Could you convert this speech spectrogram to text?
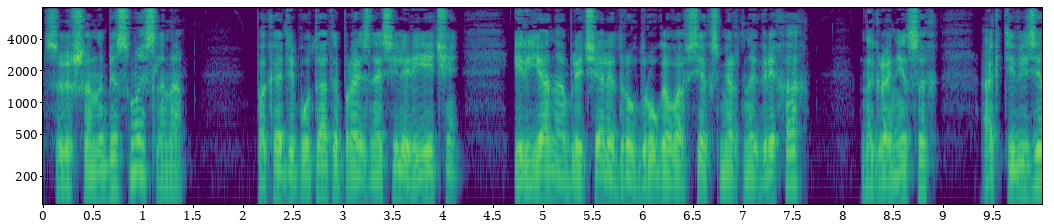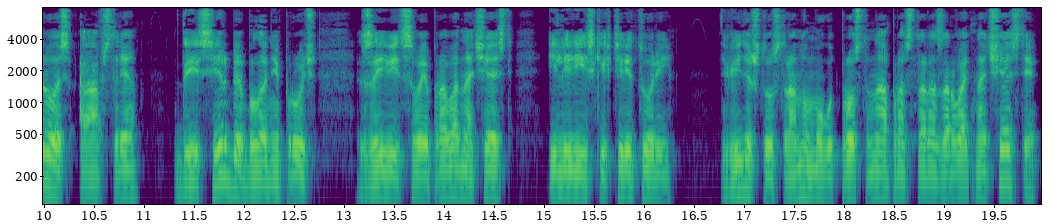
совершенно бессмысленно. Пока депутаты произносили речи и рьяно обличали друг друга во всех смертных грехах, на границах активизировалась Австрия, да и Сербия была не прочь заявить свои права на часть иллирийских территорий. Видя, что страну могут просто-напросто разорвать на части,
